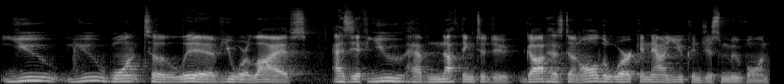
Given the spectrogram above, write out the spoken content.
you you want to live your lives as if you have nothing to do. God has done all the work and now you can just move on.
